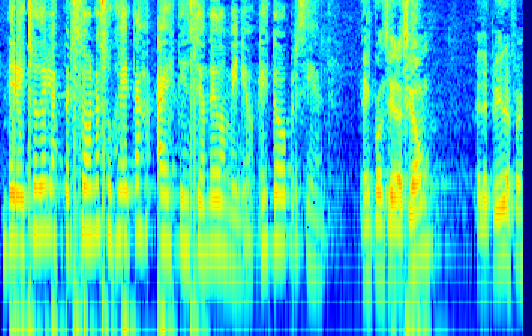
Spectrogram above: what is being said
derecho de las personas sujetas a extinción de dominio. Es todo, presidente. En consideración, el epígrafe.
